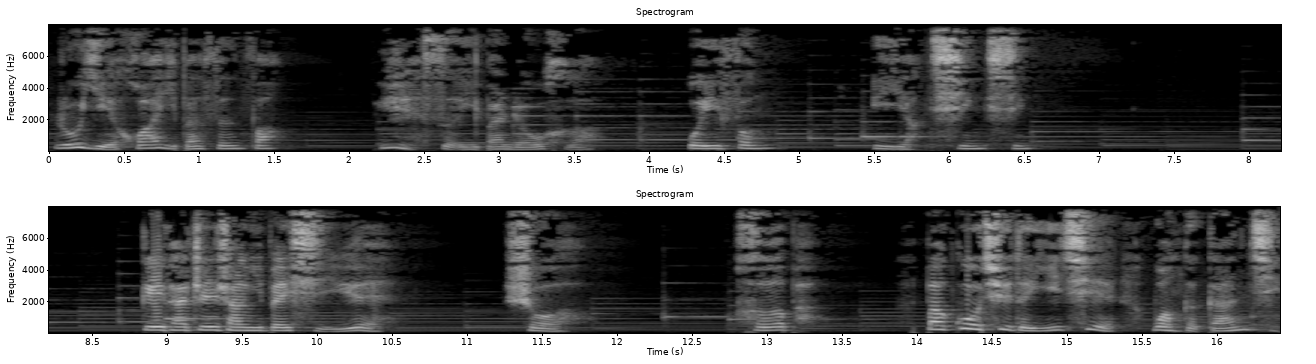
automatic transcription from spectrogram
如野花一般芬芳，月色一般柔和。微风一样清新，给他斟上一杯喜悦，说：“喝吧，把过去的一切忘个干净。”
